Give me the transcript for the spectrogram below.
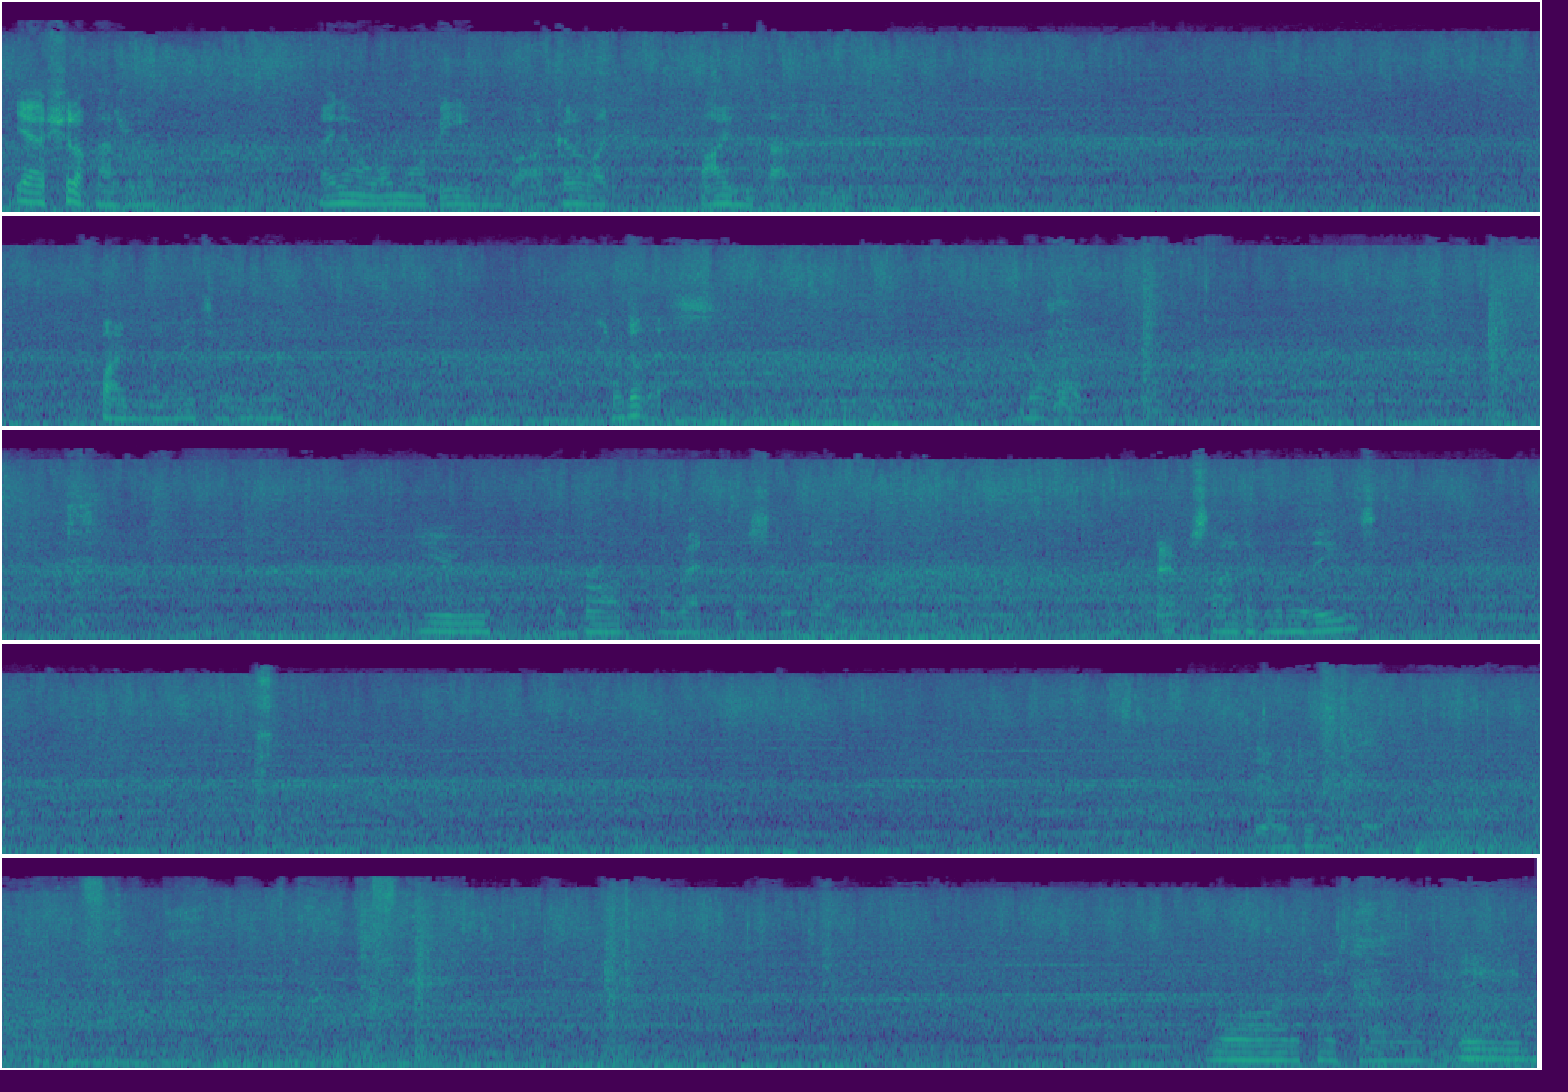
Yeah, shut up, Azrael. I know one more beam, but I've got to, like, find that beam. Find my way to it anyway. So I do this. That. You that brought the red crystal bit outside of one of these. Yeah, we do need to do that. Or the place that I've already been.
